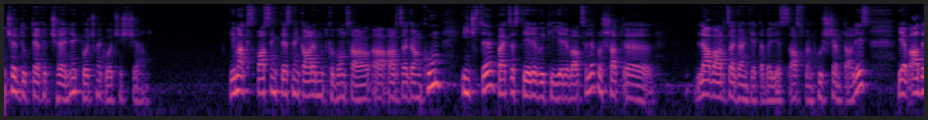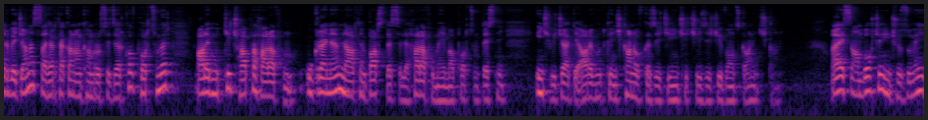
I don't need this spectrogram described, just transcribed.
ինչև դուք տեղը չելնեք, ոչ մեկ ոչինչ չի անի։ Հիմա կսպասենք տեսնենք արևմուտքը ոնց արձագանքում, ինչ ձև, բայց ըստ երևույթի երևացել է, որ շատ լավ արձագանք է տվել, ես ասում եմ, հույս չեմ տալիս, եւ Ադրբեջանը սա հերթական անգամ ռուսի ձեռքով փորձում էր արևմուտքի չափը հարավում։ Ուկրաինայում նա արդեն པարս տեսել է, հարավում է հիմա փորձում տեսնի ինչ վիճակ է արևմուտքը ինչքանով կզիջի, ինչի չի զիջի, ոնց կան, ինչ կան։ Այս ամբողջը ինչ ուզում էի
